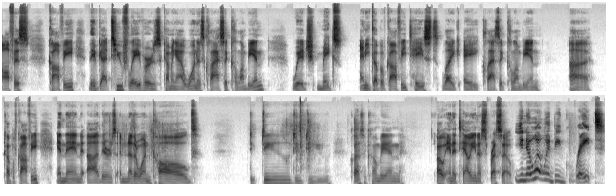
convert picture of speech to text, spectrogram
office coffee, they've got two flavors coming out. One is classic Colombian, which makes any cup of coffee taste like a classic Colombian uh, cup of coffee. And then uh, there's another one called do do do do classic Colombian. Oh, an Italian espresso. You know what would be great?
